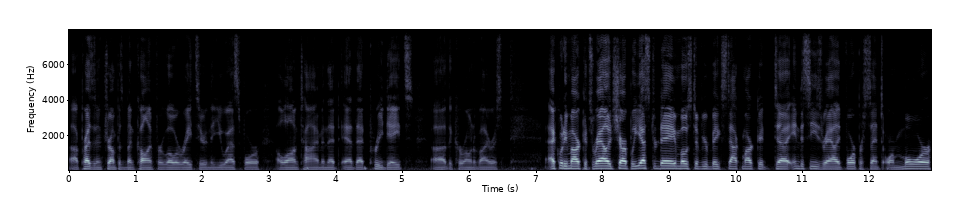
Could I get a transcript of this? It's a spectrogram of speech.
Uh, President Trump has been calling for lower rates here in the U.S. for a long time, and that, uh, that predates uh, the coronavirus. Equity markets rallied sharply yesterday. Most of your big stock market uh, indices rallied 4% or more,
